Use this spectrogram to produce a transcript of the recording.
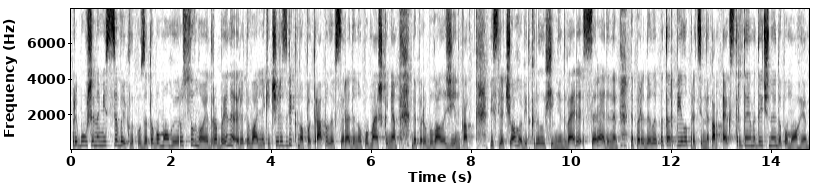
Прибувши на місце виклику за допомогою розсувної драбини, рятувальники через вікно потрапили всередину помешкання, де перебувала жінка. Після чого відкрили вхідні двері зсередини та передали потерпіло працівникам екстреної медичної допомоги.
